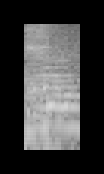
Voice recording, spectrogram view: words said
show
